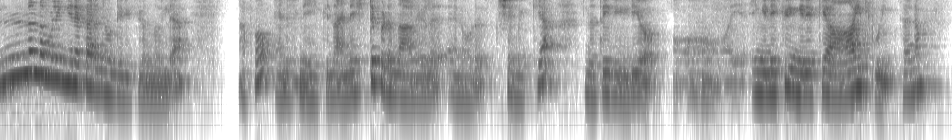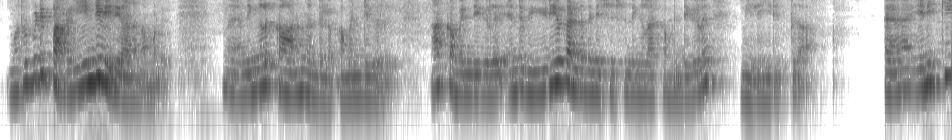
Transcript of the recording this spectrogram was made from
എന്നും നമ്മളിങ്ങനെ കരഞ്ഞുകൊണ്ടിരിക്കുകയൊന്നുമില്ല അപ്പോൾ എന്നെ സ്നേഹിക്കുന്ന എന്നെ ഇഷ്ടപ്പെടുന്ന ആളുകൾ എന്നോട് ക്ഷമിക്കുക ഇന്നത്തെ വീഡിയോ ഇങ്ങനെയൊക്കെ ഇങ്ങനെയൊക്കെ ആയിപ്പോയി. കാരണം മറുപടി പറയേണ്ടി വരികയാണ് നമ്മൾ നിങ്ങൾ കാണുന്നുണ്ടല്ലോ കമന്റുകൾ ആ കമന്റുകൾ എന്റെ വീഡിയോ കണ്ടതിന് ശേഷം നിങ്ങൾ ആ കമന്റുകൾ വിലയിരുത്തുക. എനിക്ക്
